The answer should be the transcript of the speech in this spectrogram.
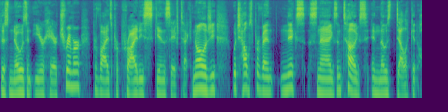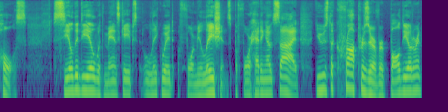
This nose and ear hair trimmer provides proprietary skin safe technology, which helps prevent nicks, snags, and tugs in those delicate holes. Seal the deal with Manscaped's liquid formulations. Before heading outside, use the Crop Preserver ball deodorant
